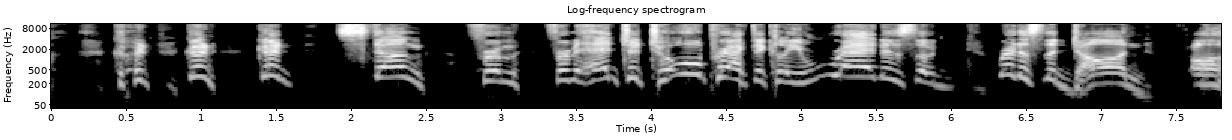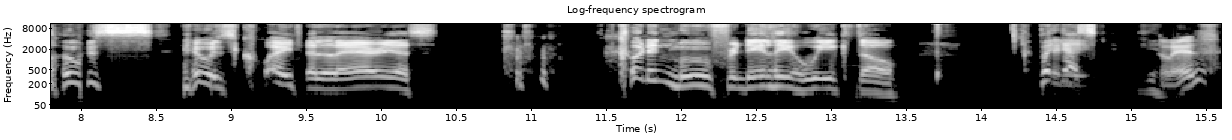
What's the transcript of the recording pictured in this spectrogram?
good, good, good. Stung from from head to toe, practically red as the red as the dawn. Oh, it was it was quite hilarious. Couldn't move for nearly a week though. But Did he- yes, Live?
